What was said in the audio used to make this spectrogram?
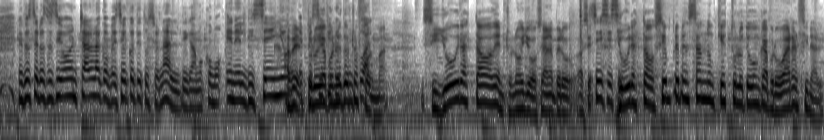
entonces no sé si vamos a entrar a la Convención Constitucional, digamos, como en el diseño A ver, te lo voy a poner de otra forma si yo hubiera estado adentro, no yo, o sea, pero yo hubiera estado siempre pensando en que esto lo tengo que aprobar al final.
